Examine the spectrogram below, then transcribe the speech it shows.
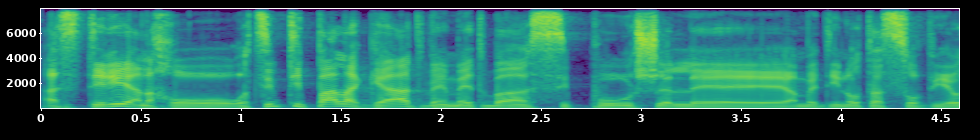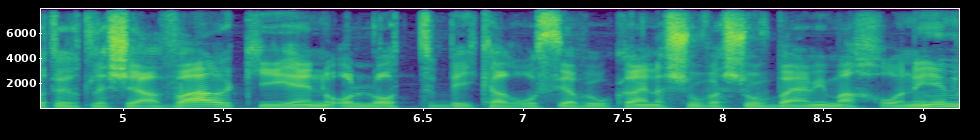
אז תראי, אנחנו רוצים טיפה לגעת באמת בסיפור של uh, המדינות הסובייטיות לשעבר, כי הן עולות, בעיקר רוסיה ואוקראינה, שוב ושוב בימים האחרונים,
